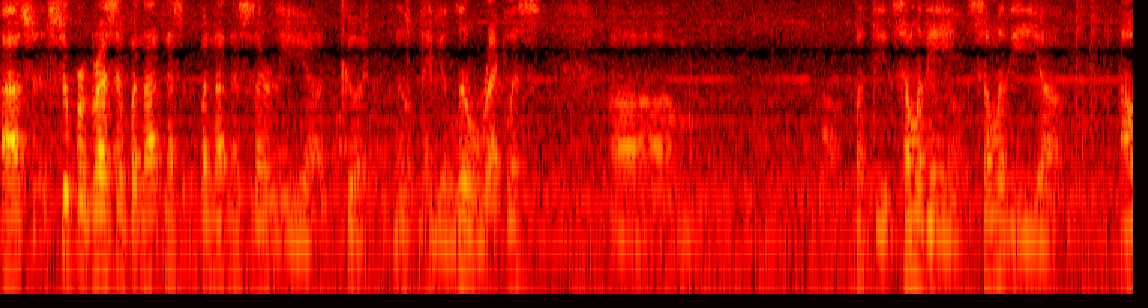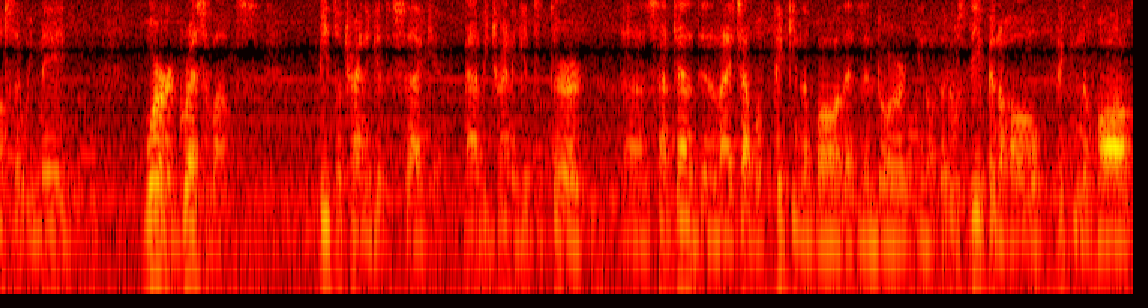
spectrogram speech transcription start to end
uh, super aggressive, but not nece- but not necessarily uh, good. Little, maybe a little reckless. Um, but the some of the some of the uh, outs that we made were aggressive outs. Beto trying to get to second, Abby trying to get to third. Uh, Santana did a nice job of picking the ball that Lindor, you know, it was deep in the hole, picking the ball.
